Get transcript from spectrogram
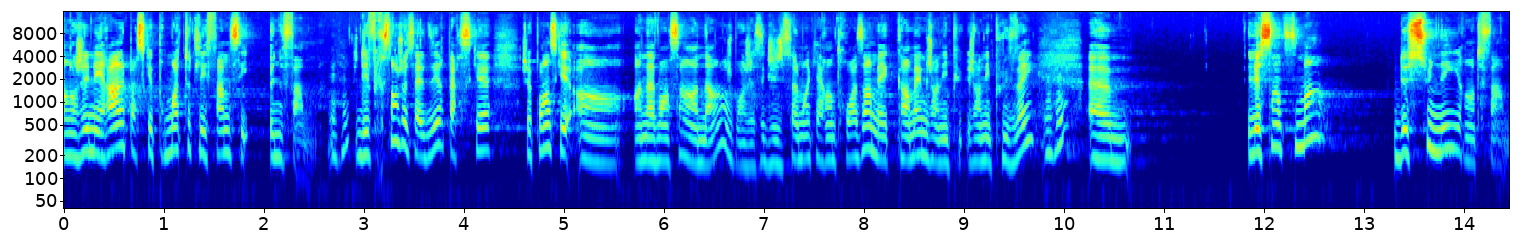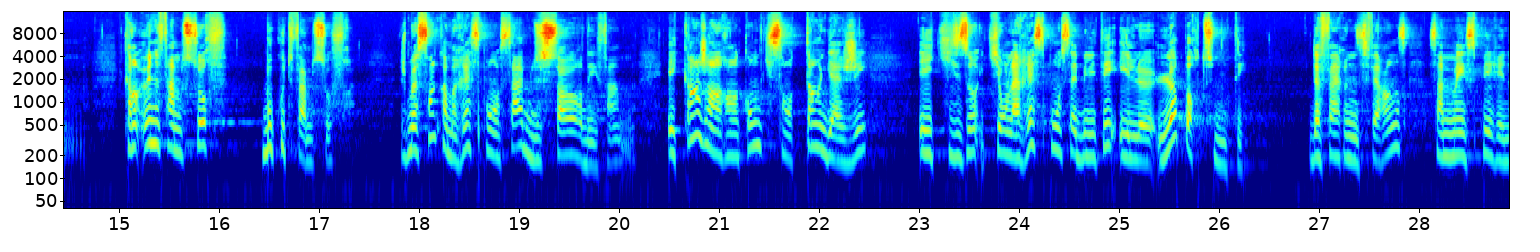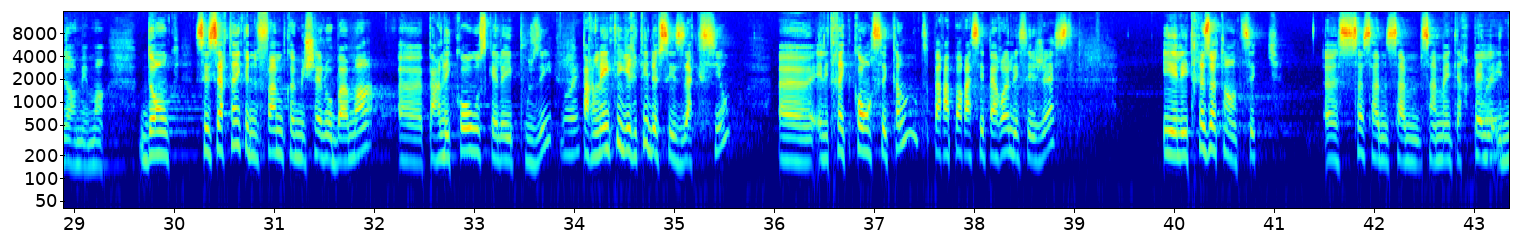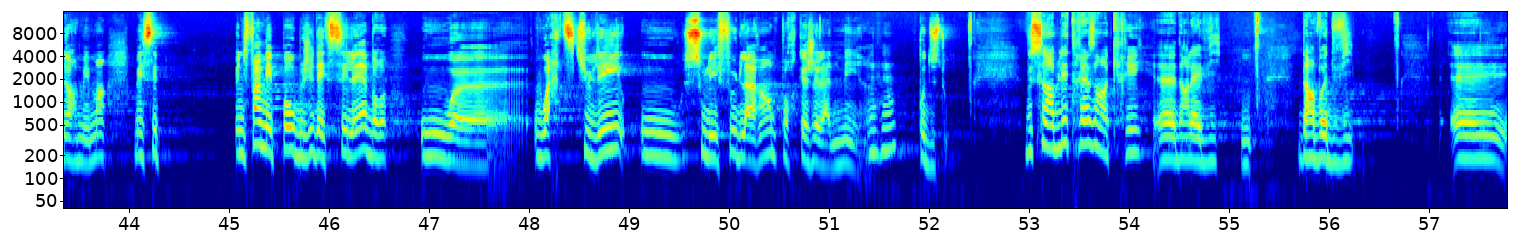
en général, parce que pour moi, toutes les femmes, c'est une femme. Mhm. J'ai des frissons, je sais le dire, parce que je pense qu'en en avançant en âge, bon, je sais que j'ai seulement 43 ans, mais quand même, j'en ai, plus, ai plus 20, mhm. euh, le sentiment de s'unir entre femmes. Quand une femme souffre, beaucoup de femmes souffrent. Je me sens comme responsable du sort des femmes. Et quand j'en rencontre qui sont engagées et qui ont, qui ont la responsabilité et l'opportunité de faire une différence, ça m'inspire énormément. Donc, c'est certain qu'une femme comme Michelle Obama, euh, par les causes qu'elle a épousées, par l'intégrité de ses actions, euh, elle est très conséquente par rapport à ses paroles et ses gestes, et elle est très authentique. Euh, ça, ça, ça, m'interpelle énormément. Mais c'est une femme n'est pas obligée d'être célèbre ou, ou, articulée ou sous les feux de la rampe pour que je l'admire. Mm-hmm. Pas du tout. Vous semblez très ancré dans la vie, mm. dans votre vie. Euh,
